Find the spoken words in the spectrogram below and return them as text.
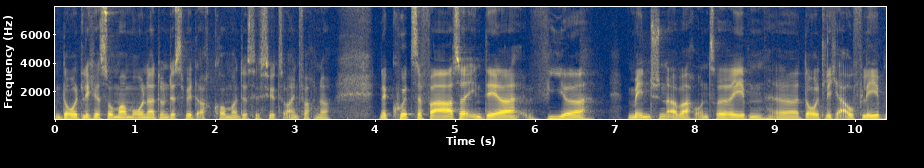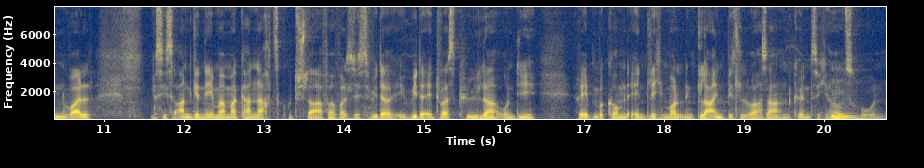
ein deutlicher Sommermonat und das wird auch kommen. Das ist jetzt einfach eine, eine kurze Phase, in der wir Menschen, aber auch unsere Reben äh, deutlich aufleben, weil es ist angenehmer, man kann nachts gut schlafen, weil es ist wieder, wieder etwas kühler und die Reben bekommen endlich mal ein klein bisschen Wasser und können sich mhm. ausruhen.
